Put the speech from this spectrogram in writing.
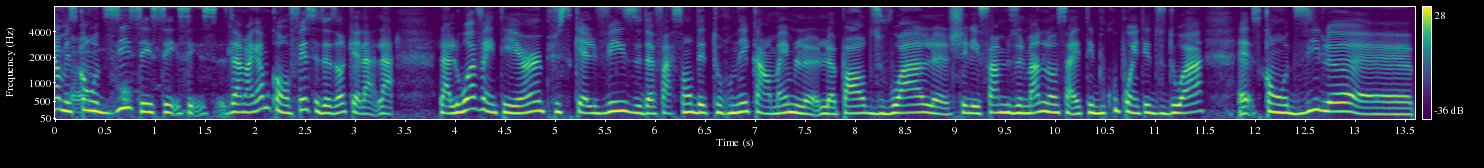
non, mais ce qu'on euh, dit, c'est, c'est, l'amalgame qu'on fait, c'est de dire que la, la, la loi 21, puisqu'elle vise de façon détournée quand même le, port du voile chez les femmes musulmanes, là, ça a été beaucoup pointé du doigt. ce qu'on dit là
